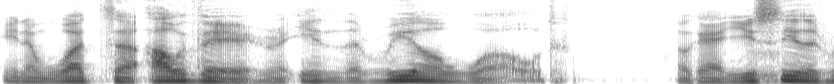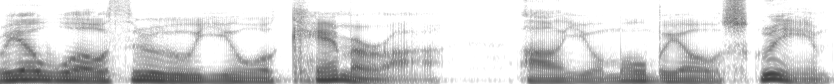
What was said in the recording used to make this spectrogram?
you know, what's uh, out there in the real world. Okay, you see the real world through your camera on your mobile screen,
